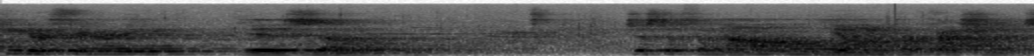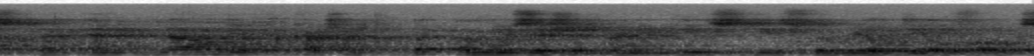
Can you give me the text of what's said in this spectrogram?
Peter Ferry is uh, just a phenomenal young percussionist, and, and, not only a percussionist, but a musician. I mean, he's, he's the real deal, folks.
